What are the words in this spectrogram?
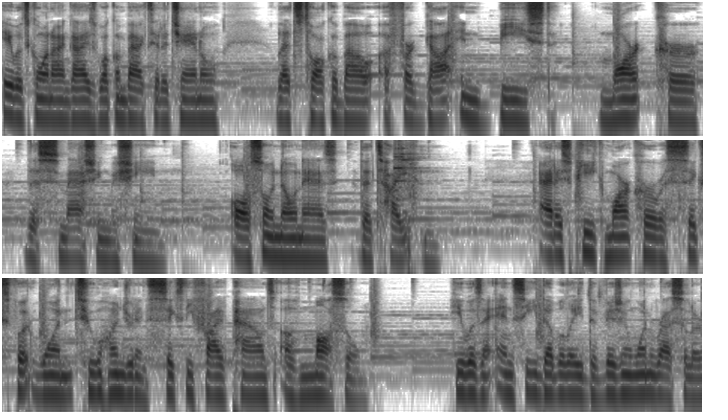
Hey, what's going on, guys? Welcome back to the channel. Let's talk about a forgotten beast, Mark Kerr, the Smashing Machine, also known as the Titan. At his peak, Mark Kerr was 6 foot 1, 265 pounds of muscle. He was an NCAA Division 1 wrestler.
